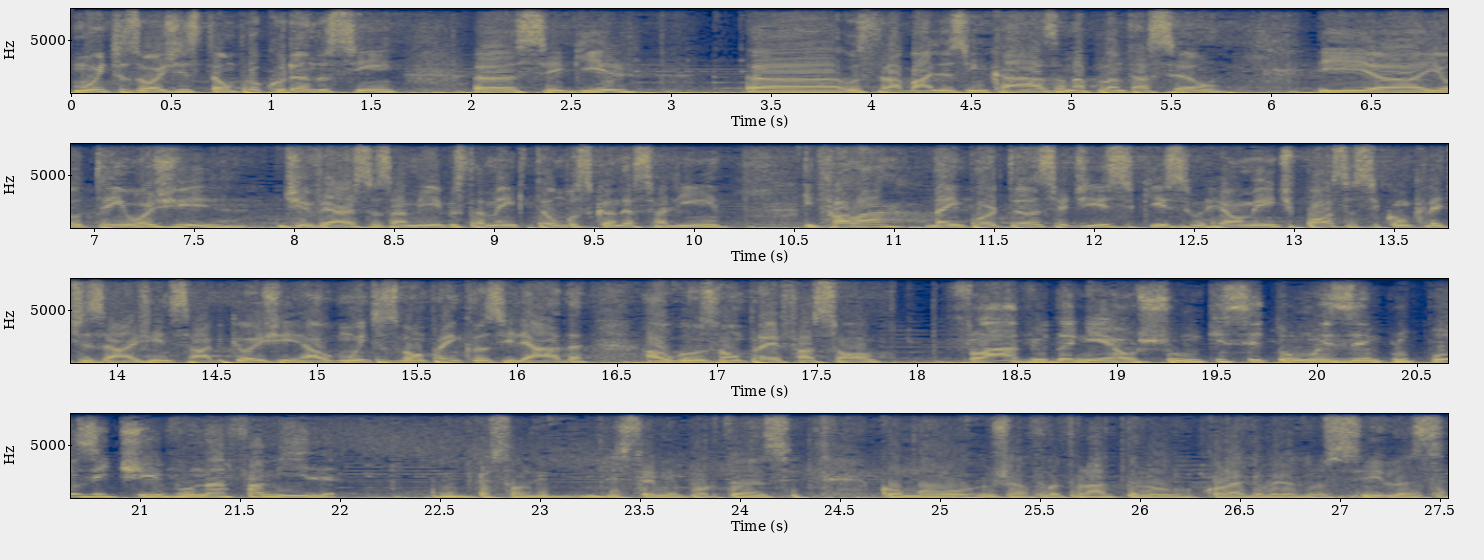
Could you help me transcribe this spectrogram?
Muitos hoje estão procurando sim uh, seguir Uh, os trabalhos em casa, na plantação. E uh, eu tenho hoje diversos amigos também que estão buscando essa linha. E falar da importância disso, que isso realmente possa se concretizar. A gente sabe que hoje muitos vão para a encruzilhada, alguns vão para a EFASOL. Flávio Daniel Schunk citou um exemplo positivo na família. Uma questão de, de, extrema importância, como já foi falado pelo colega vereador Silas, uh,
